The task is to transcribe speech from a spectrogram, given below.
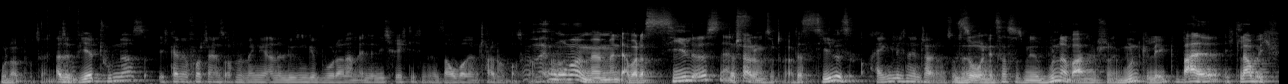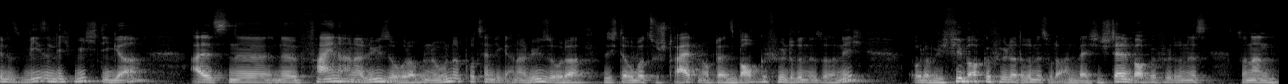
100%. Also wir tun das. Ich kann mir vorstellen, dass es auch eine Menge Analysen gibt, wo dann am Ende nicht richtig eine saubere Entscheidung rauskommt. Moment, Moment, aber das Ziel ist, eine Das- Entscheidung zu treffen. Das Ziel ist eigentlich eine Entscheidung zu treffen. So, und jetzt hast du es mir wunderbar nämlich schon im Mund gelegt, weil ich glaube, ich finde es wesentlich wichtiger als eine, eine feine Analyse oder eine hundertprozentige Analyse oder sich darüber zu streiten, ob da jetzt Bauchgefühl drin ist oder nicht oder wie viel Bauchgefühl da drin ist oder an welchen Stellen Bauchgefühl drin ist, sondern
